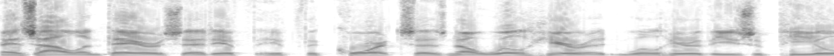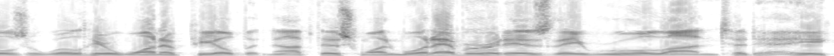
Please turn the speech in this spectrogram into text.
As Alan Thayer said, if if the court says no, we'll hear it. We'll hear these appeals, or we'll hear one appeal, but not this one. Whatever it is they rule on today,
